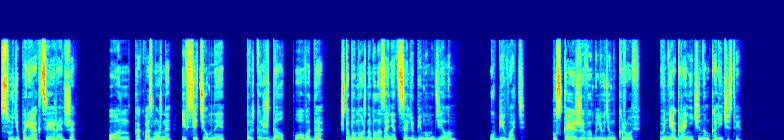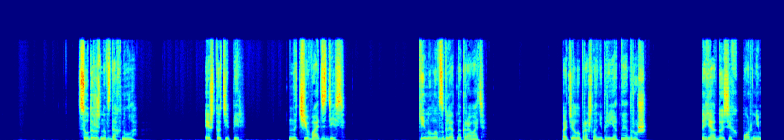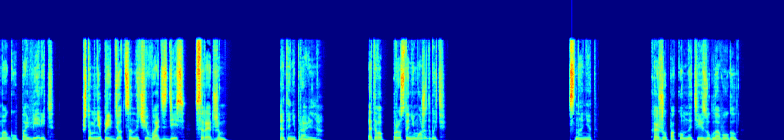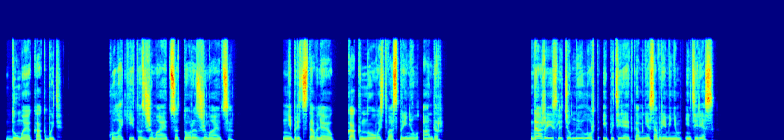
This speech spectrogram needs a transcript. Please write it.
Судя по реакции Реджа, он, как возможно и все темные, только ждал повода, чтобы можно было заняться любимым делом — убивать, пуская живым людям кровь в неограниченном количестве. Судорожно вздохнула. И что теперь? Ночевать здесь? кинула взгляд на кровать. По телу прошла неприятная дрожь. Я до сих пор не могу поверить, что мне придется ночевать здесь с Реджем. Это неправильно. Этого просто не может быть. Сна нет. Хожу по комнате из угла в угол, думая, как быть. Кулаки то сжимаются, то разжимаются. Не представляю, как новость воспринял Андер. Даже если темный лорд и потеряет ко мне со временем интерес,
